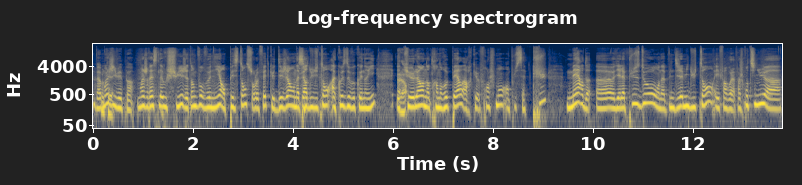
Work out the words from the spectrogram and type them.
Bah moi j'y vais pas. Moi je reste là où je suis, j'attends que vous reveniez en pestant sur le fait que déjà on a Si. perdu du temps à cause de vos conneries et Alors- que là on est en train de reperdre alors que franchement en plus ça pue. Merde, euh, il y a la puce d'eau, on a déjà mis du temps et enfin voilà, enfin je continue à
